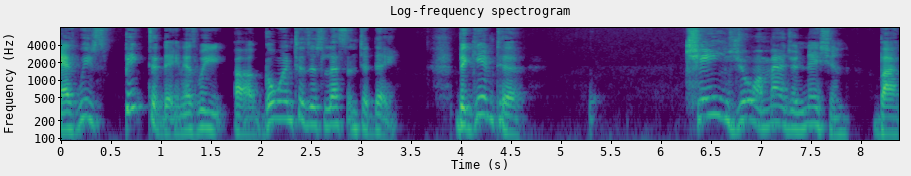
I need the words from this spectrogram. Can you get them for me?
as we speak today and as we uh, go into this lesson today, begin to change your imagination by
